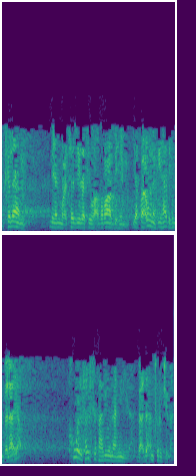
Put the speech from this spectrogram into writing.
الكلام من المعتزلة وأضرابهم يقعون في هذه البلايا هو الفلسفة اليونانية بعد أن ترجمت.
